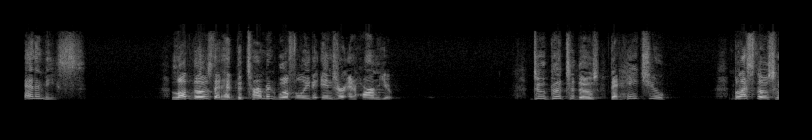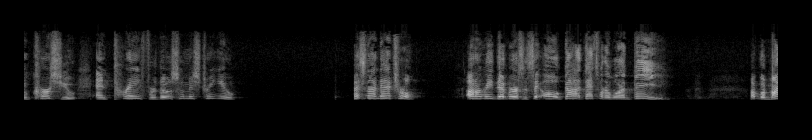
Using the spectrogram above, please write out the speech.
Enemies. Love those that have determined willfully to injure and harm you. Do good to those that hate you. Bless those who curse you and pray for those who mistreat you. That's not natural. I don't read that verse and say, oh, God, that's what I want to be. Uh, but my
